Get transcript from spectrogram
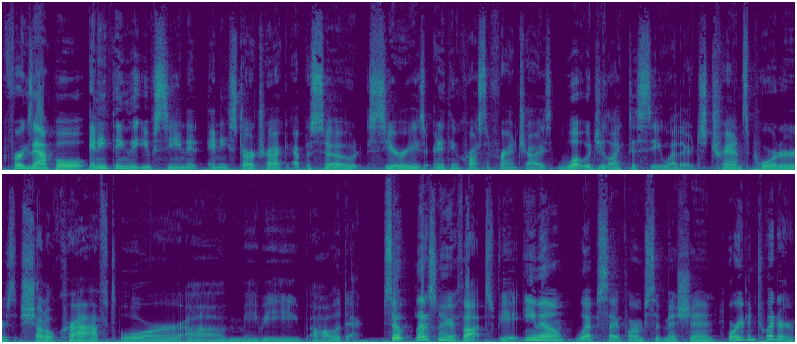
For example, anything that you've seen in any Star Trek episode, series, or anything across the franchise, what would you like to see? Whether it's transporters, shuttlecraft, or uh, maybe a holodeck. So let us know your thoughts via email, website form submission, or even Twitter.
